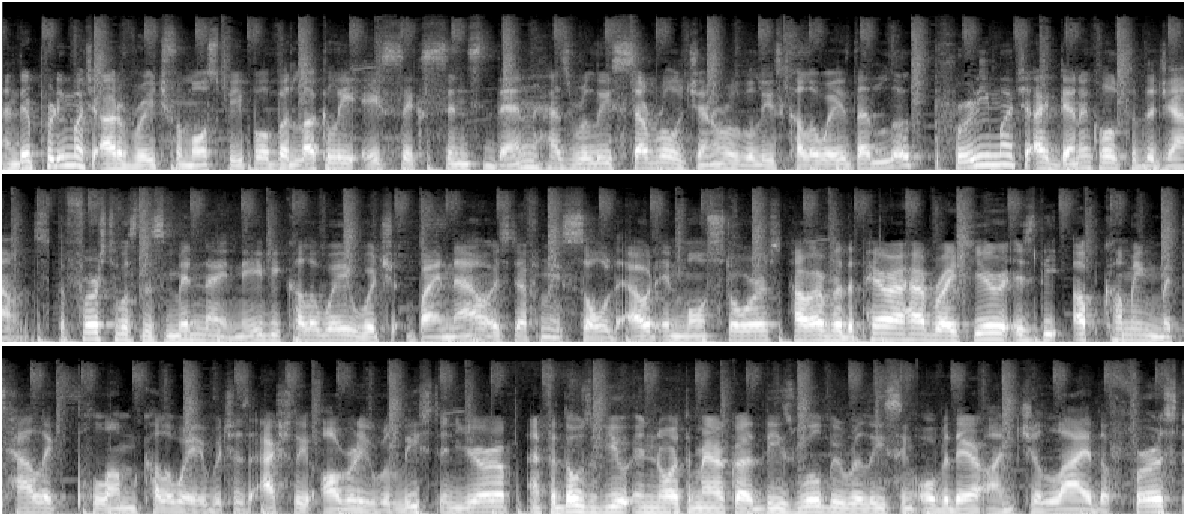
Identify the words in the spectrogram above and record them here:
And they're pretty much out of reach for most people, but luckily ASICS since then has released several general release colorways that look pretty much identical to the JJJJounds. The first was this Midnight Navy colorway, which by now is definitely sold out in most stores. However, the pair I have right here is the upcoming metallic metallic plum colorway, which is actually already released in Europe. And for those of you in North America, these will be releasing over there on July the 1st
